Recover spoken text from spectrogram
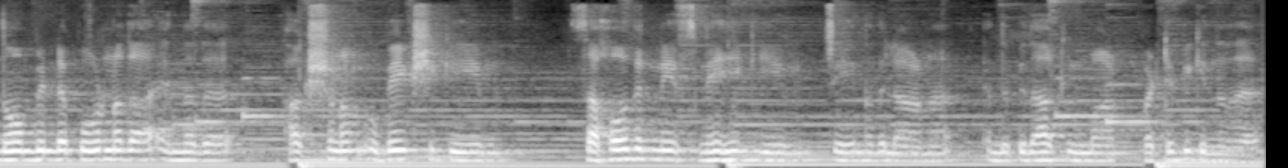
നോമ്പിന്റെ പൂർണത എന്നത് ഭക്ഷണം ഉപേക്ഷിക്കുകയും സഹോദരനെ സ്നേഹിക്കുകയും ചെയ്യുന്നതിലാണ് എന്ന് പിതാക്കന്മാർ പഠിപ്പിക്കുന്നത്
